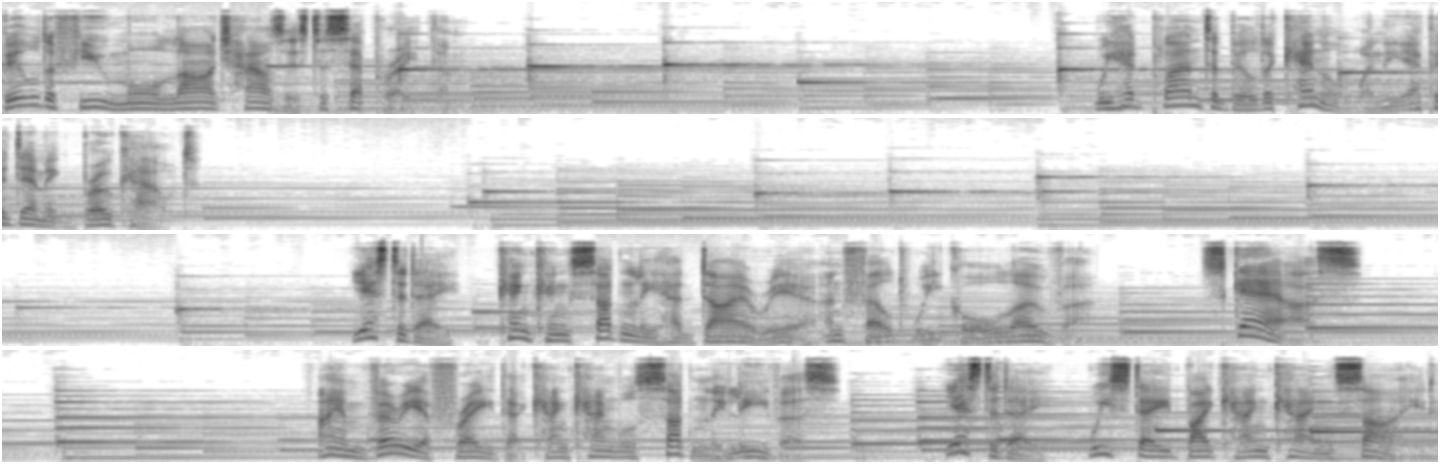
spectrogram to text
Build a few more large houses to separate them. We had planned to build a kennel when the epidemic broke out. Yesterday, Kenkeng suddenly had diarrhea and felt weak all over scare us. I am very afraid that Kang Kang will suddenly leave us. Yesterday, we stayed by Kang Kang's side.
